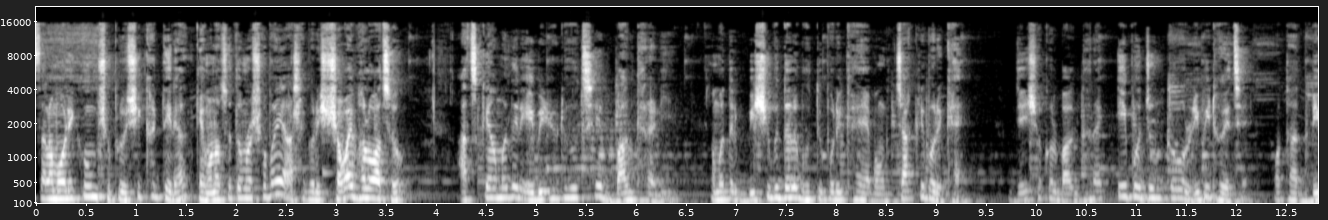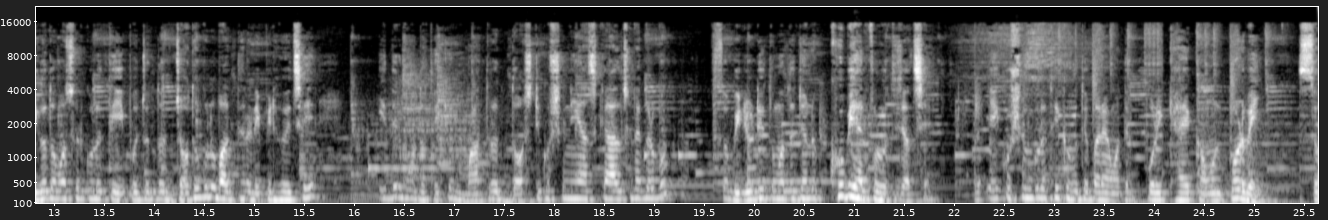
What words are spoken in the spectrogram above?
আসসালামু আলাইকুম, সুপ্রিয় শিক্ষার্থীরা। কেমন আছো তোমরা সবাই? আশা করি সবাই ভালো আছো। আজকে আমাদের এই ভিডিওটি হচ্ছে বাগধারা নিয়ে। আমাদের বিশ্ববিদ্যালয় ভর্তি পরীক্ষায় এবং চাকরি পরীক্ষায় যে সকল বাগধারা এই পর্যন্ত রিপিট হয়েছে, অর্থাৎ বিগত বছরগুলোতে এই পর্যন্ত যতগুলো বাগধারা রিপিট হয়েছে, এদের মধ্য থেকে মাত্র দশটি কোশ্চেন নিয়ে আজকে আলোচনা করব। সো ভিডিওটি তোমাদের জন্য খুবই হেল্পফুল হতে যাচ্ছে। এই কোশ্চেনগুলো থেকে হতে পারে আমাদের পরীক্ষায় কমন পড়বেই। সো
